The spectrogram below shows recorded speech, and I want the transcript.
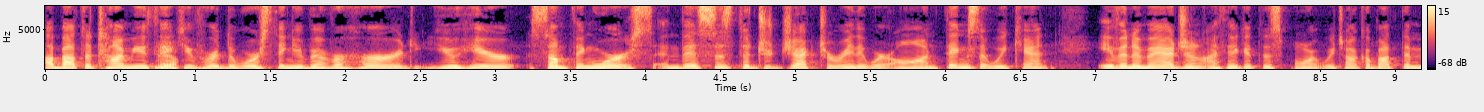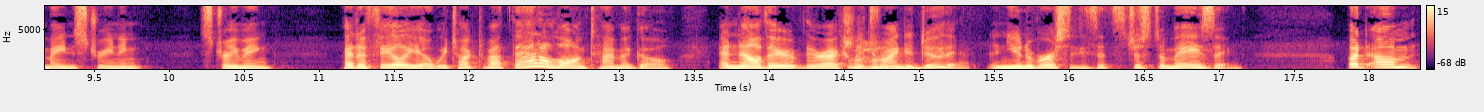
About the time you think Yep. you've heard the worst thing you've ever heard, you hear something worse, and this is the trajectory that we're on. Things that we can't even imagine. I think at this point, we talk about the mainstreaming, streaming, pedophilia. We talked about that a long time ago, and now they're they're actually Mhm. trying to do that in universities. It's just amazing. But um,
